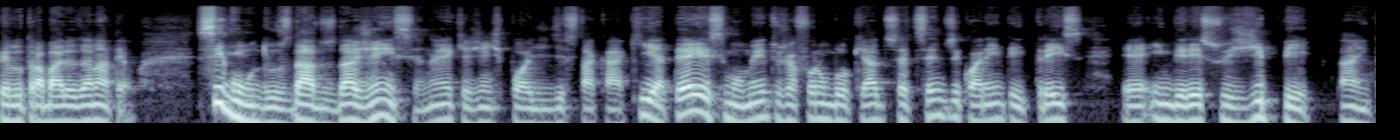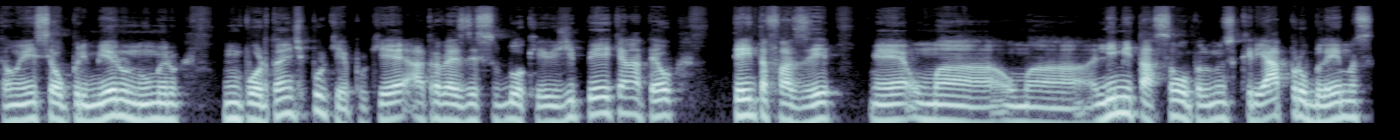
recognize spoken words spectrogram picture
pelo trabalho da Anatel. Segundo os dados da agência, né, que a gente pode destacar aqui, até esse momento já foram bloqueados 743 é, endereços de IP. Tá? Então, esse é o primeiro número importante, por quê? Porque é através desses bloqueios de IP que a Anatel tenta fazer é, uma, uma limitação, ou pelo menos criar problemas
